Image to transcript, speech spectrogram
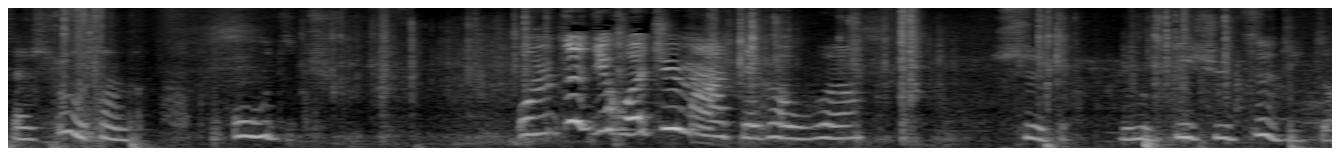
在树上的屋子去。我们自己回去吗？杰克问。是的，你们必须自己走，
